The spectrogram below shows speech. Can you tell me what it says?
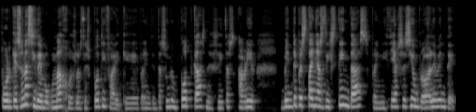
Porque son así de majos los de Spotify que para intentar subir un podcast necesitas abrir 20 pestañas distintas para iniciar sesión. Probablemente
